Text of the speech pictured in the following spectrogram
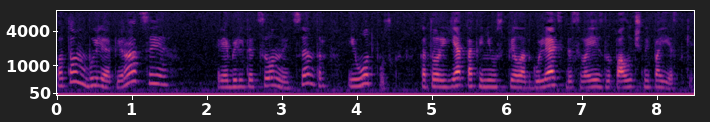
Потом были операции, реабилитационный центр и отпуск, который я так и не успел отгулять до своей злополучной поездки.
